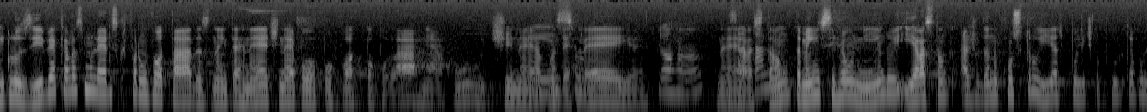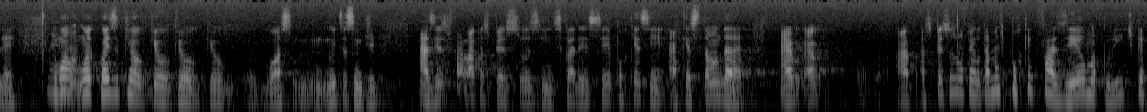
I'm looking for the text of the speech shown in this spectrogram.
Inclusive aquelas mulheres que foram votadas na internet, né, por, por voto popular, né, a Ruth, né, a Vanderleia, uhum, né, elas estão também se reunindo e elas estão ajudando a construir a política pública mulher. É. Uma, uma, coisa que eu, que, eu, que, eu, que eu gosto muito assim de às vezes falar com as pessoas, assim, esclarecer, porque assim a questão da a, a, a, as pessoas vão perguntar, mas por que fazer uma política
